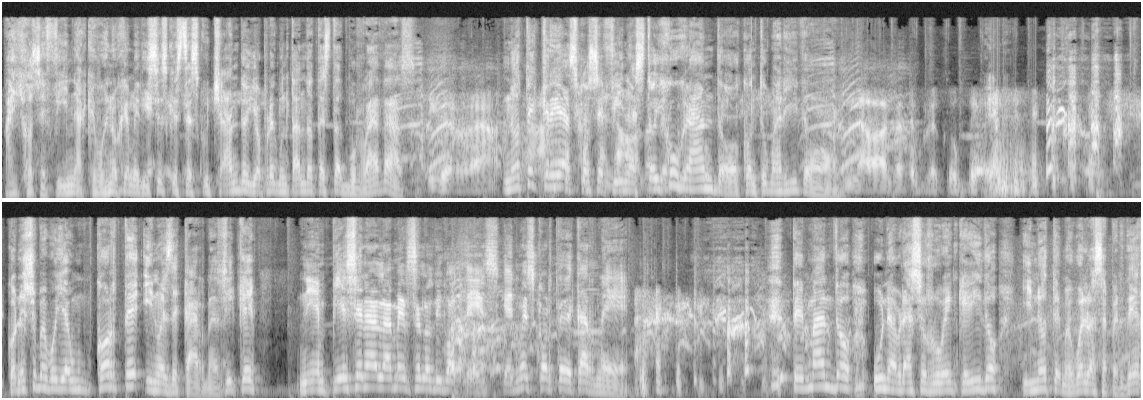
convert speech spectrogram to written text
Ay, Josefina, qué bueno que me dices que está escuchando y yo preguntándote estas burradas. Sí, ¿verdad? No te creas, Josefina, estoy jugando con tu marido. No, no te preocupes. con eso me voy a un corte y no es de carne, así que ni empiecen a lamerse los bigotes, que no es corte de carne. Te mando un abrazo, Rubén querido, y no te me vuelvas a perder,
